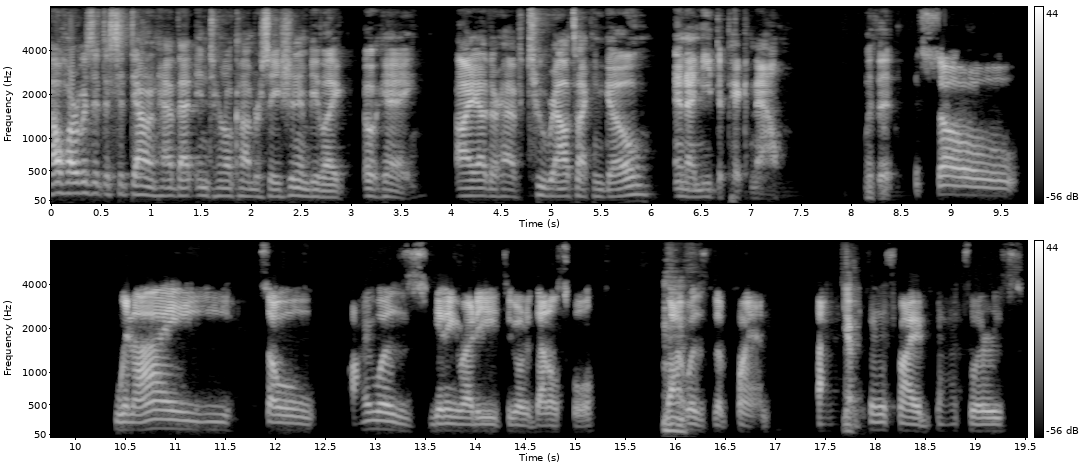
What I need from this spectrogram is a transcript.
how hard was it to sit down and have that internal conversation and be like, okay, I either have two routes I can go, and I need to pick now with it. So when I so I was getting ready to go to dental school. That mm-hmm. was the plan. I yep. finished my bachelor's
